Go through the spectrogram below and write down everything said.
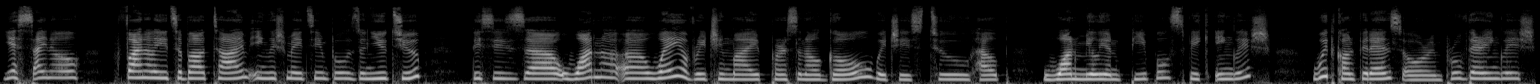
Yes, I know. Finally, it's about time. English Made Simple is on YouTube. This is uh, one uh, way of reaching my personal goal, which is to help 1 million people speak English with confidence or improve their English.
